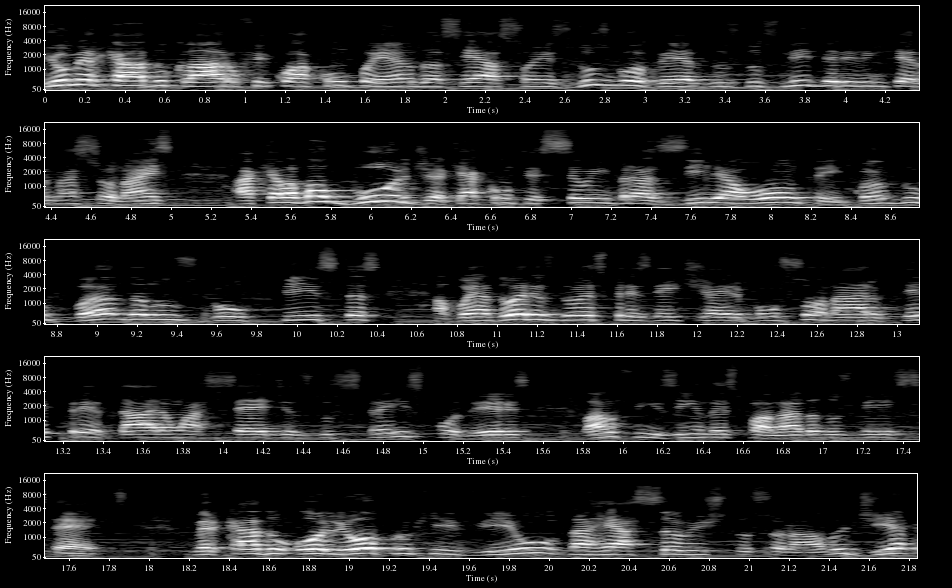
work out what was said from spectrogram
e o mercado, claro, ficou acompanhando as reações dos governos, dos líderes internacionais, aquela balbúrdia que aconteceu em Brasília ontem, quando vândalos golpistas, apoiadores do ex-presidente Jair Bolsonaro, depredaram as sedes dos três poderes lá no finzinho da esplanada dos ministérios. O mercado olhou para o que viu da reação institucional no dia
